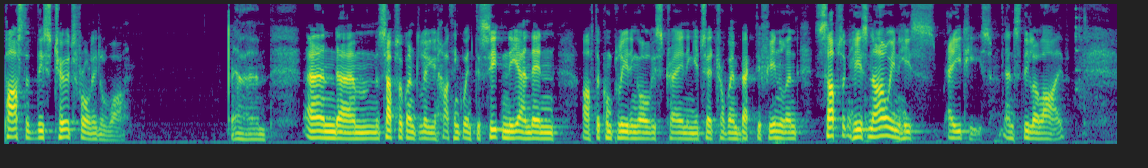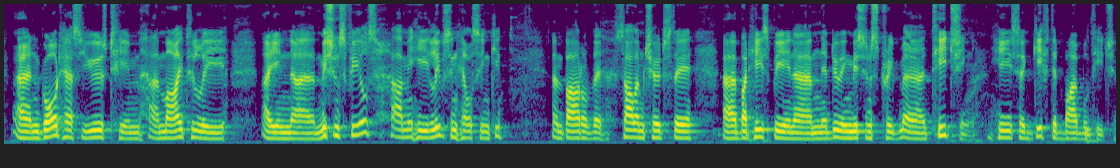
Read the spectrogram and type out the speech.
pastored this church for a little while. Um, and um, subsequently, I think, went to Sydney, and then after completing all his training, etc., went back to Finland. Subsequent, he's now in his 80s and still alive. And God has used him uh, mightily in uh, missions fields. I mean, he lives in Helsinki and part of the Salem Church there, uh, but he's been um, doing missions trip uh, teaching. He's a gifted Bible teacher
